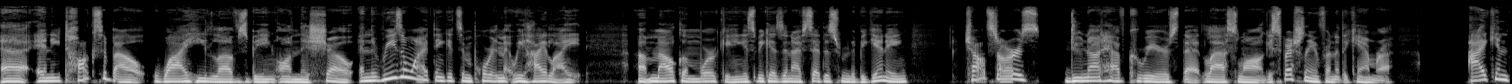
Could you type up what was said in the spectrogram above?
Uh, and he talks about why he loves being on this show. And the reason why I think it's important that we highlight uh, Malcolm working is because, and I've said this from the beginning, child stars do not have careers that last long, especially in front of the camera. I can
